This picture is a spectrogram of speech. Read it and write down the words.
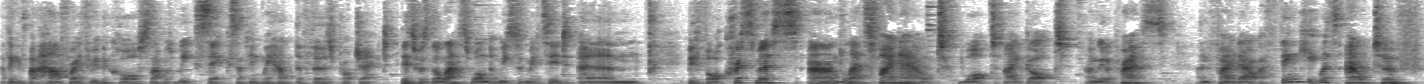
I think it's about halfway through the course, that was week six, I think we had the first project. This was the last one that we submitted um, before Christmas, and let's find out what I got. I'm gonna press and find out. I think it was out of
